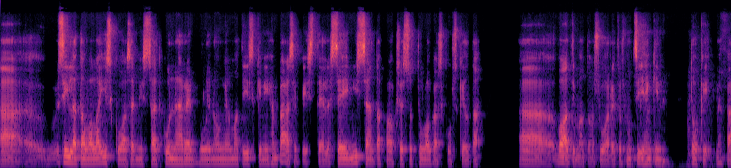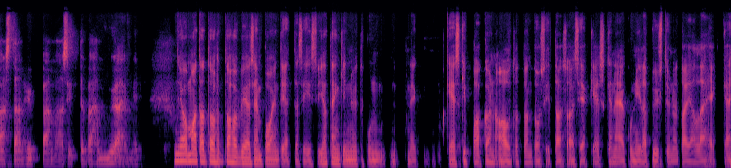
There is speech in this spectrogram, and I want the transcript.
äh, sillä tavalla iskuasemissa, että kun nämä Red Bullin ongelmat iski, niin hän pääsi pisteelle. Se ei missään tapauksessa ole tulokaskuskilta äh, vaatimaton suoritus, mutta siihenkin toki me päästään hyppäämään sitten vähän myöhemmin. Joo, mä otan tuohon vielä sen pointin, että siis jotenkin nyt kun ne keskipakan autot on tosi tasaisia keskenään ja kun niillä pystyy nyt ajan lähekkäin,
